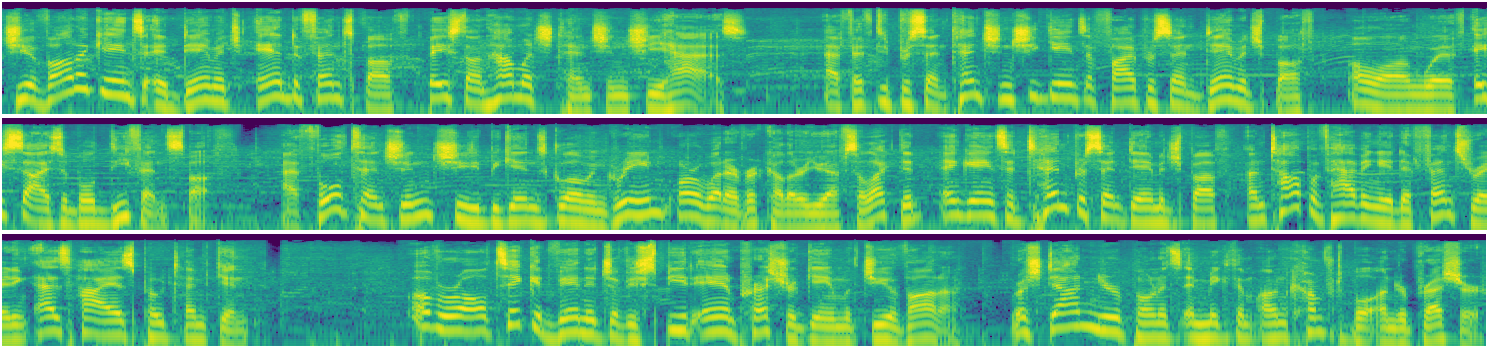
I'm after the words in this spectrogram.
Giovanna gains a damage and defense buff based on how much tension she has. At 50% tension, she gains a 5% damage buff along with a sizable defense buff. At full tension, she begins glowing green, or whatever color you have selected, and gains a 10% damage buff on top of having a defense rating as high as Potemkin. Overall, take advantage of your speed and pressure game with Giovanna. Rush down your opponents and make them uncomfortable under pressure.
